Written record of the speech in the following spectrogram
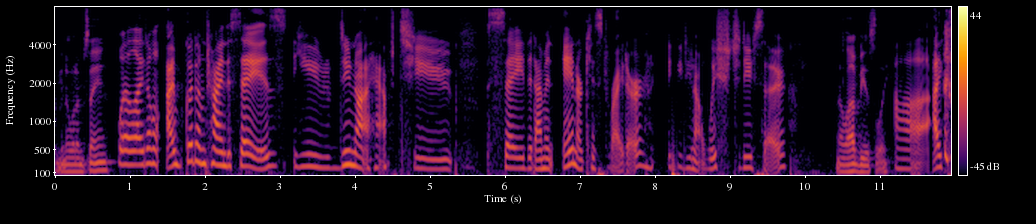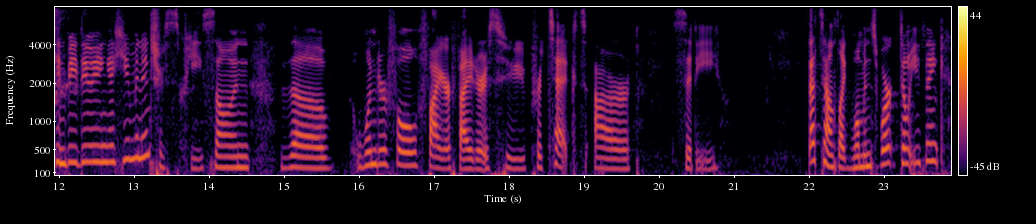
You know what I'm saying? Well, I don't. I'm what I'm trying to say is you do not have to say that I'm an anarchist writer if you do not wish to do so. Well, obviously. Uh, I can be doing a human interest piece on the wonderful firefighters who protect our city. That sounds like woman's work, don't you think?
